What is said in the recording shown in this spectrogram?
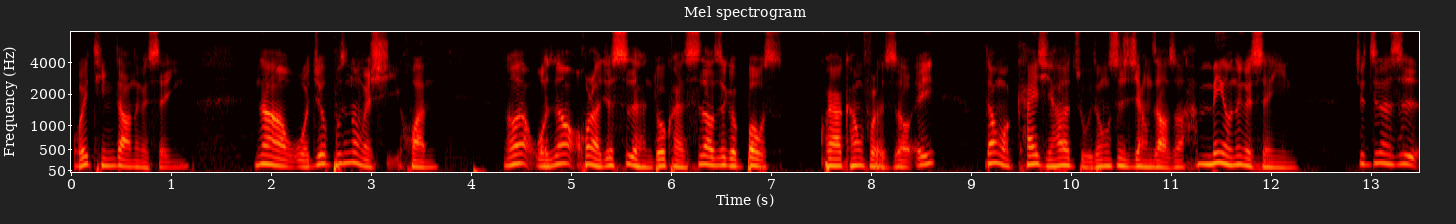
我会听到那个声音，那我就不是那么喜欢，然后我知道后来就试了很多款，试到这个 Boss。Quiet Comfort 的时候，诶，当我开启它的主动式降噪的时候，它没有那个声音，就真的是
